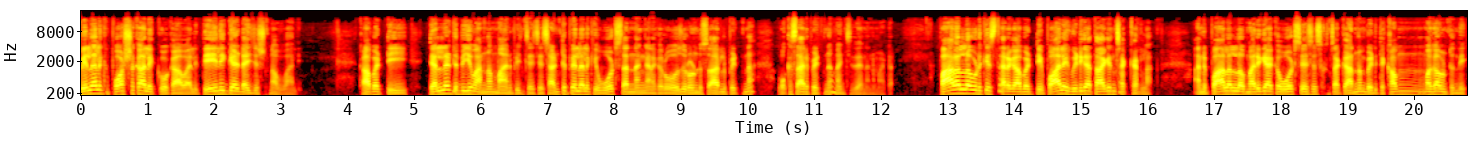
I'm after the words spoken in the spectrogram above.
పిల్లలకి పోషకాలు ఎక్కువ కావాలి తేలిగ్గా డైజెషన్ అవ్వాలి. కాబట్టి తెల్లటి బియ్యం అన్నం మానిపించేసే చంటి పిల్లలకి ఓట్స్ అన్నం కనుక రోజు రెండు సార్లు పెట్టినా ఒకసారి పెట్టినా మంచిదేనమాట పాలల్లో ఉడికిస్తారు కాబట్టి పాలు విడిగా తాగించక్కర్లా. అని పాలల్లో మరిగాక ఓట్స్ వేసేసుకుని చక్కగా అన్నం పెడితే కమ్మగా ఉంటుంది.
